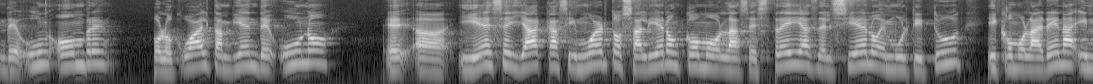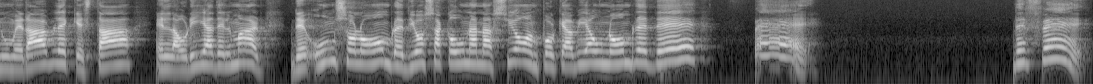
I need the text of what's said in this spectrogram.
de un hombre, por lo cual también de uno eh, ah, y ese ya casi muerto salieron como las estrellas del cielo en multitud y como la arena innumerable que está en la orilla del mar. De un solo hombre Dios sacó una nación porque había un hombre de fe. De fe,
